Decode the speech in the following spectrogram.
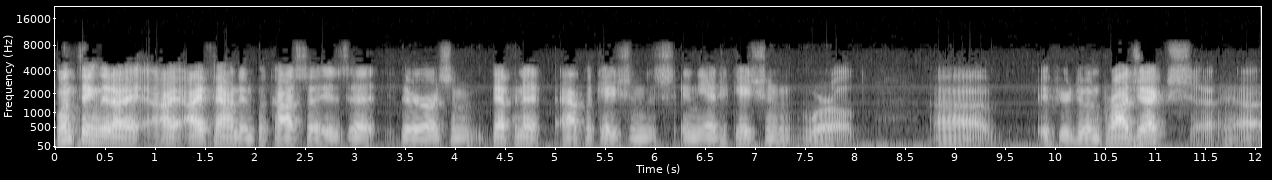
One thing that I, I, I found in Picasa is that there are some definite applications in the education world. Uh, if you're doing projects, uh, uh,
